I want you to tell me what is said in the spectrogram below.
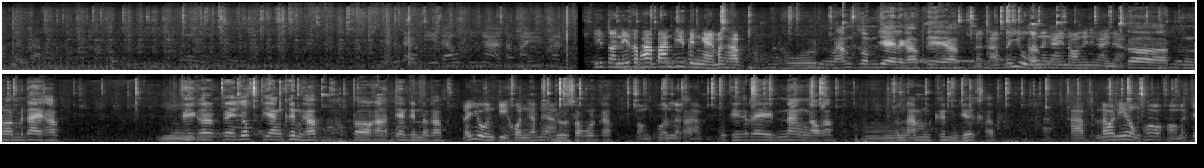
ำเลยครับโอ้เห็นแบบนี้แล้วที่หน้าทำไมท่านพี่ตอนนี้สภาพบ้านพี่เป็นไงบ้างครับโอ้โหน้ำท่วมแย่เลยครับพี่ครับนะครับ แล้วอยู่กันยังไงนอนกันยังไงเนี่ย ก็นอนไม่ได้ครับ อืมพี่ก็ได้ยกเตียงขึ้นครับ ต่อขาเตียงขึ้นนะครับ แล้วอยู่กันกี่คนครับเนี่ยอยู่สองคนครับสองคนเหรอครับบางทีก็ได้นั่งเอาครับอืมน้ำมันขึ้นเยอะครับครับ แล้ววันนี้หลวงพ่อขอมาแจ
